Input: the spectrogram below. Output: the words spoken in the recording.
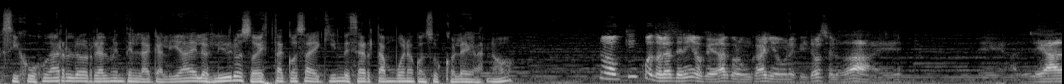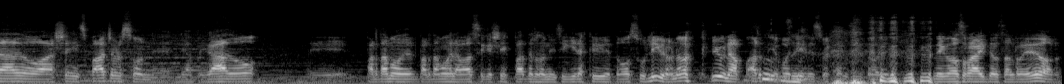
si juzgarlo realmente en la calidad de los libros o esta cosa de King de ser tan bueno con sus colegas, ¿no? No, King cuando le ha tenido que dar con un caño a un escritor se lo da, eh. Eh, le ha dado a James Patterson, eh, le ha pegado. eh, partamos, de, partamos de la base que James Patterson ni siquiera escribe todos sus libros, ¿no? Escribe una parte y después Sí. tiene su ejército de, de ghostwriters alrededor.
